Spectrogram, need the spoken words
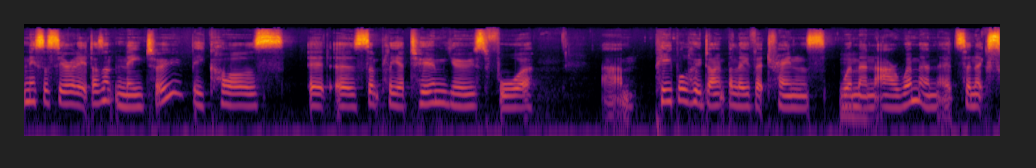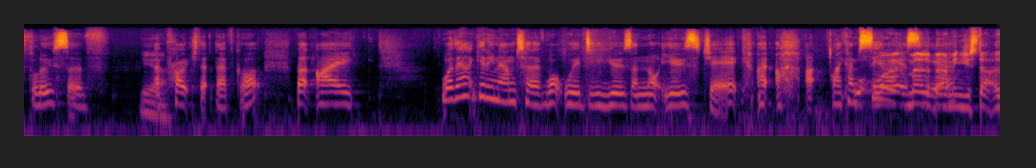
necessarily, it doesn't need to because it is simply a term used for um, people who don't believe that trans mm. women are women. It's an exclusive yeah. approach that they've got. But I Without getting into what word do you use and not use, Jack, I, I, like I'm well, serious well, I mean, you, start,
